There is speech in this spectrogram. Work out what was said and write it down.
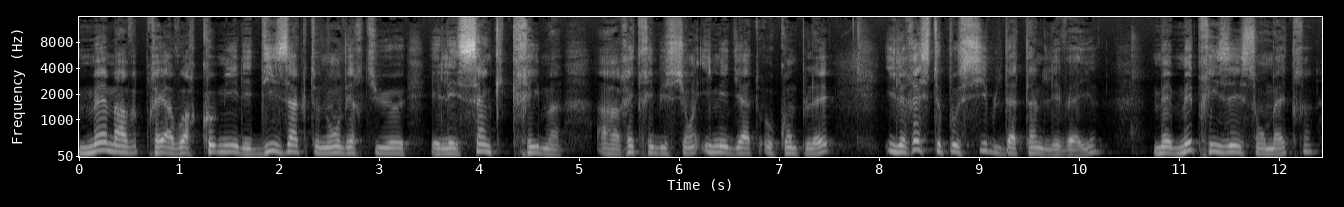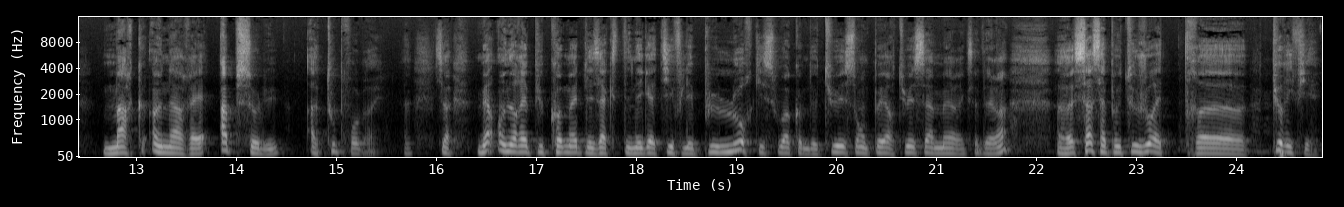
même après avoir commis les dix actes non vertueux et les cinq crimes à rétribution immédiate au complet, il reste possible d'atteindre l'éveil, mais mépriser son maître marque un arrêt absolu à tout progrès. Mais on aurait pu commettre les actes négatifs les plus lourds qui soient, comme de tuer son père, tuer sa mère, etc. Euh, ça, ça peut toujours être euh, purifié.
